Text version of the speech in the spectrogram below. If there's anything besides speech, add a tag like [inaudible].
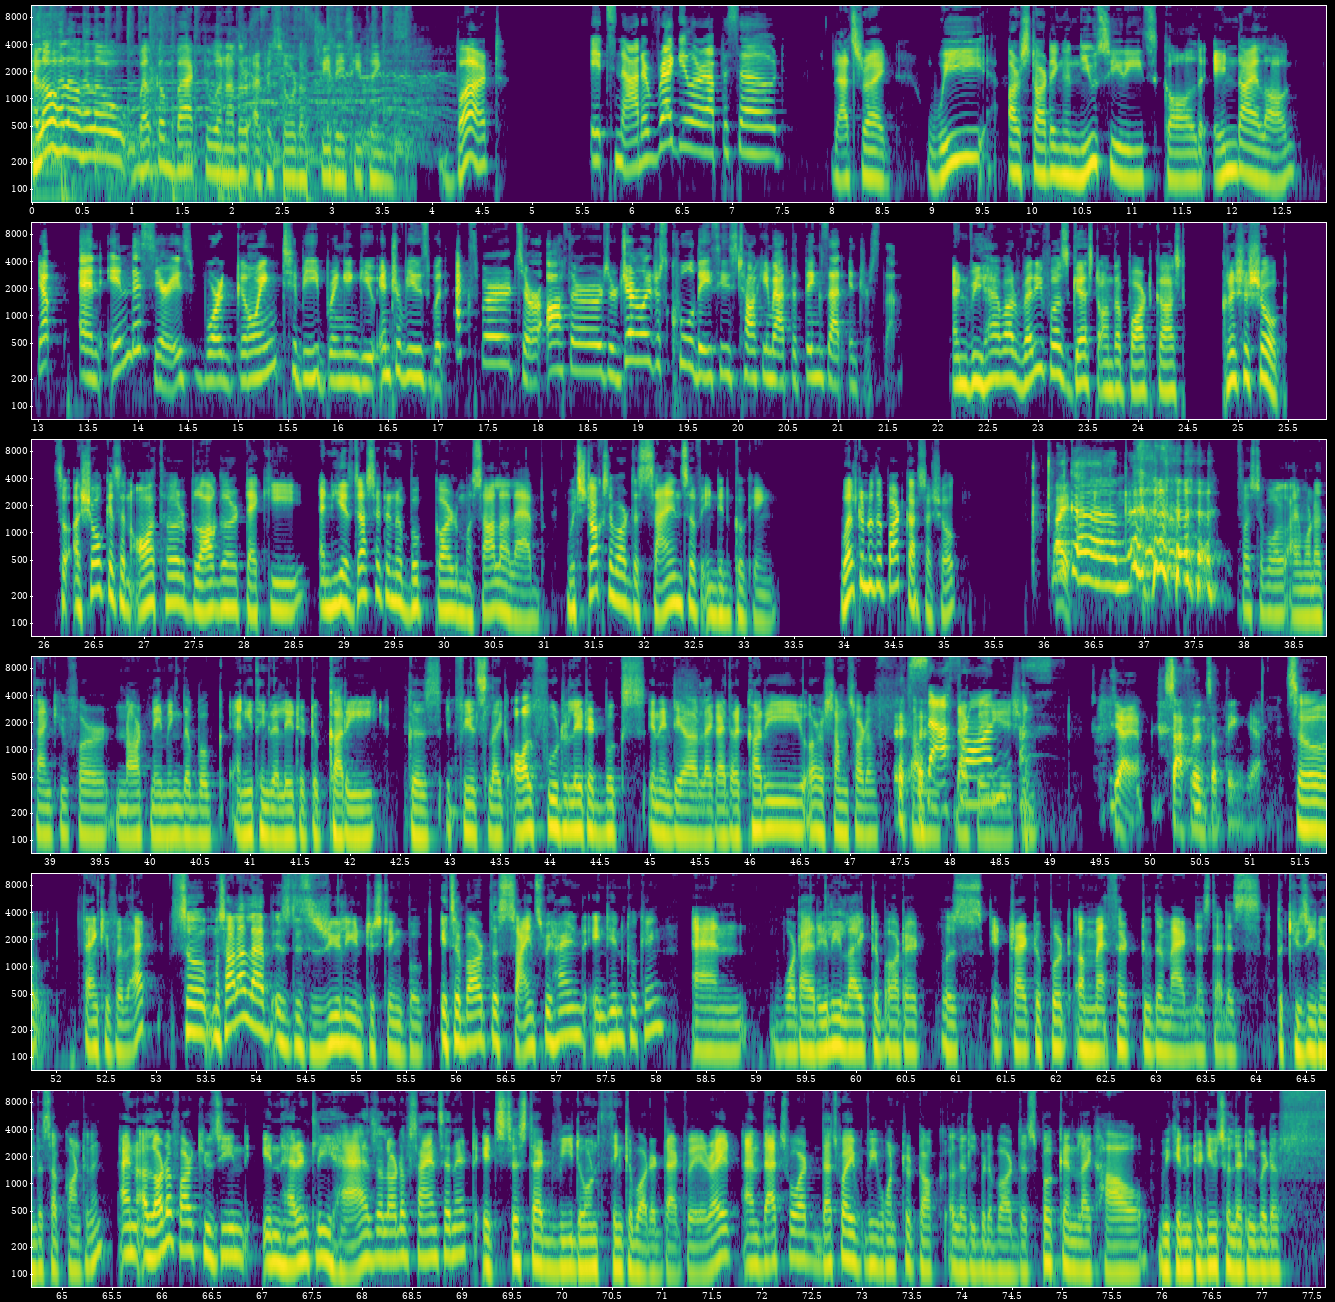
Hello, hello, hello. Welcome back to another episode of Three Desi Things. But It's not a regular episode. that's right. We are starting a new series called In Dialogue. And in this series, we're going to be bringing you interviews with experts or authors or generally just cool desis talking about the things that interest them. And we have our very first guest on the podcast, Krish Ashok. So, Ashok is an author, blogger, techie, and he has just written a book called Masala Lab, which talks about the science of Indian cooking. Welcome to the podcast, Ashok. Hi. Welcome. [laughs] First of all, I want to thank you for not naming the book anything related to curry because it feels like all food related books in India are like either curry or some sort of [laughs] some- that Saffron. variation. [laughs] Yeah, yeah. Saffron something. Yeah. So thank you for that. So Masala Lab is this really interesting book. It's about the science behind Indian cooking and what I really liked about it was it tried to put a method to the madness that is the cuisine in the subcontinent. And a lot of our cuisine inherently has a lot of science in it. It's just that we don't think about it that way, right? And that's what that's why we want to talk a little bit about this book and like how we can introduce a little bit of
